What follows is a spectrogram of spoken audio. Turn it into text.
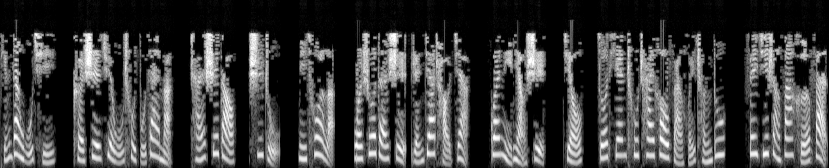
平淡无奇，可是却无处不在嘛？”禅师道：“施主，你错了，我说的是人家吵架，关你鸟事。”九，昨天出差后返回成都。飞机上发盒饭，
